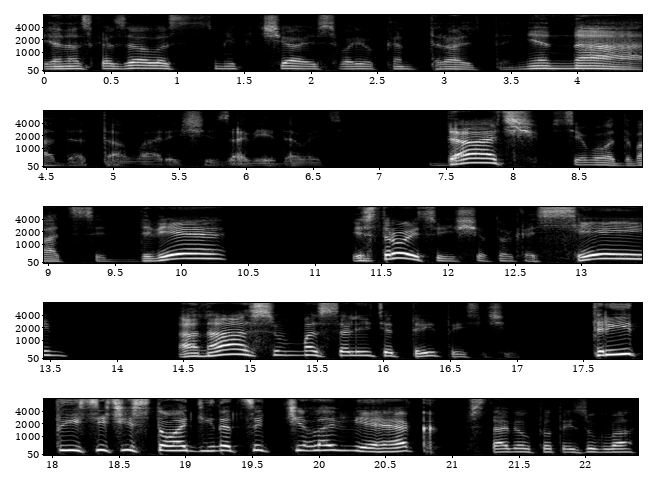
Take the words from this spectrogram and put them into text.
И она сказала, смягчая свое контральто, «Не надо, товарищи, завидовать. Дач всего двадцать две, и строится еще только семь, а нас в Массолите три тысячи». «Три тысячи сто одиннадцать человек!» — вставил кто-то из угла.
